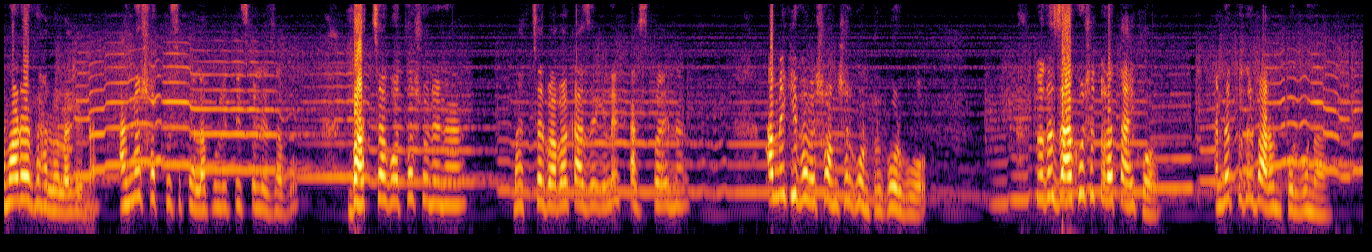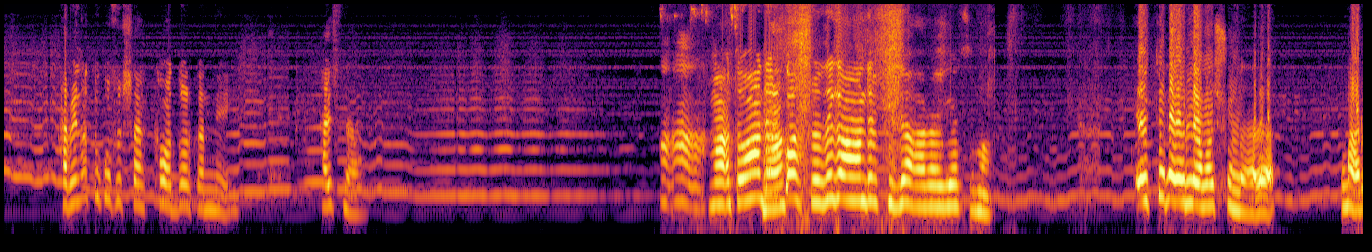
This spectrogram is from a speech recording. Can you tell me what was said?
আমার আর ভালো লাগে না। আমিও সবকিছু ফেলাফুলিতে চলে যাব। বাচ্চা কথা শুনে না। বাচ্চার বাবা কাজে গেলে কাজ পায় না। আমি কীভাবে সংসার কন্ট্রোল করব? তোদের যা খুশি তোরা তাই কর। আমরা তোদের বারণ করব না। খাবি না তো কচুর শাক খাওয়ার দরকার নেই। খাইস না? মা তোমাদের? কষ্ট দেখে আমাদের খিদে হারাই গেছে মা। এই তো হলে আমার সোনারা। মার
